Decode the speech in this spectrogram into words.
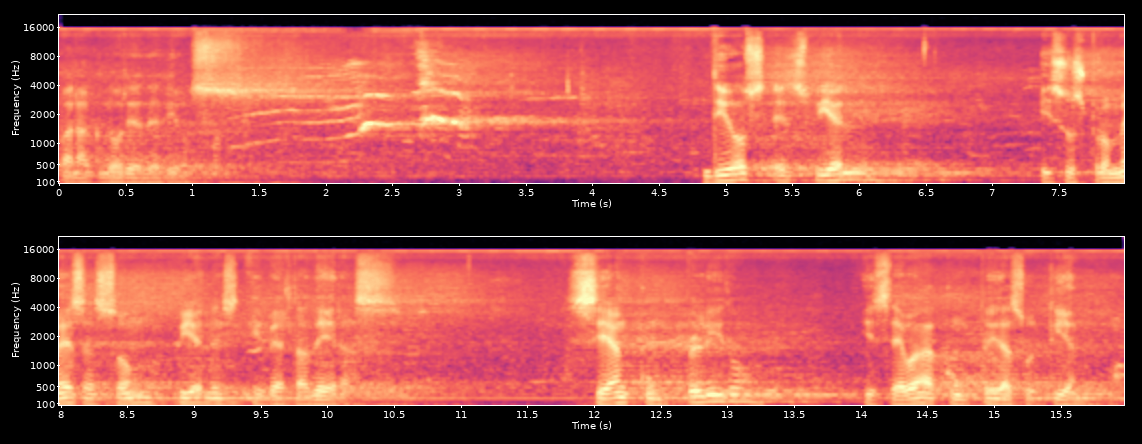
para gloria de Dios. Dios es fiel y sus promesas son fieles y verdaderas. Se han cumplido y se van a cumplir a su tiempo.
